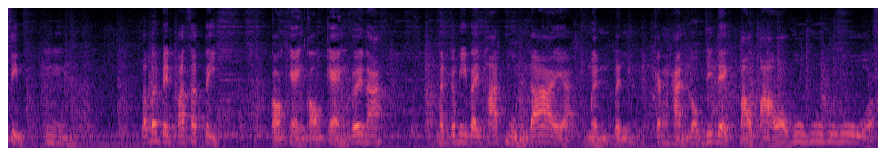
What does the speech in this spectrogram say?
120อืมแล้วมันเป็นพลาสติกกองแก่งกองแก่งด้วยนะ มันก็มีใบพัดหมุนได้อะเหมือนเหมือนกังหันลมที่เด็กเป่าเป่าๆอะ ฮู้ฮู้ฮู้ฮู้อะ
